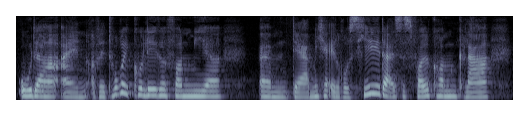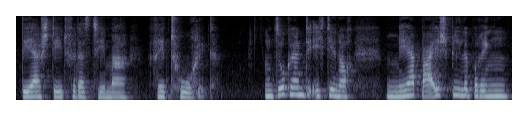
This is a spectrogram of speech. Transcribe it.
Oder ein Rhetorikkollege von mir, ähm, der Michael Rossier, da ist es vollkommen klar, der steht für das Thema Rhetorik. Und so könnte ich dir noch mehr Beispiele bringen,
